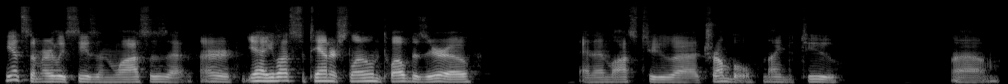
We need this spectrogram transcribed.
he had some early season losses that or yeah, he lost to Tanner Sloan twelve to zero, and then lost to uh Trumbull nine to two. Um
